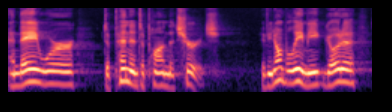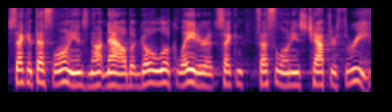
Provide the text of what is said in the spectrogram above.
And they were dependent upon the church. If you don't believe me, go to Second Thessalonians, not now, but go look later at Second Thessalonians chapter 3.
